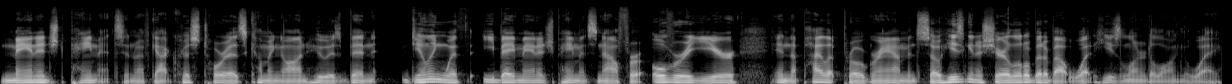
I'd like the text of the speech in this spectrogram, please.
managed payments. And I've got Chris Torres coming on who has been dealing with eBay managed payments now for over a year in the pilot program. And so he's going to share a little bit about what he's learned along the way.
